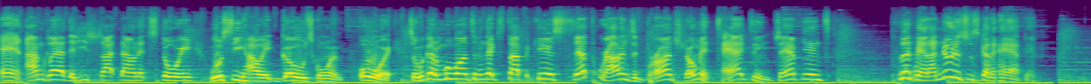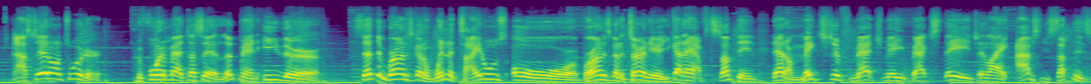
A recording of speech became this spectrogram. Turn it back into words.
And I'm glad that he shot down that story. We'll see how it goes going forward. So we're gonna move on to the next topic here. Seth Rollins and Braun Strowman tag team champions. Look, man, I knew this was gonna happen. I said on Twitter before the match, I said, look, man, either Seth and Braun is gonna win the titles, or Braun is gonna turn here. You gotta have something that a makeshift match made backstage, and like obviously something is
